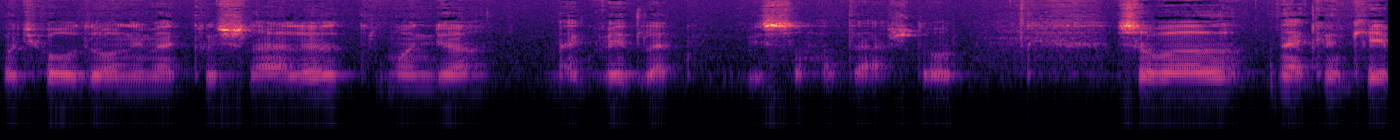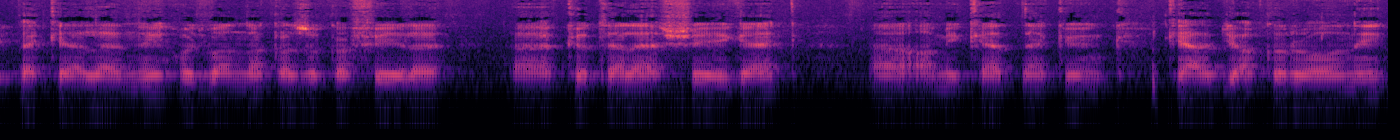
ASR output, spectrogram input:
hogy hódolni meg Krishna előtt, mondja, megvédlek visszahatástól. Szóval nekünk képek kell lenni, hogy vannak azok a féle kötelességek, amiket nekünk kell gyakorolni,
